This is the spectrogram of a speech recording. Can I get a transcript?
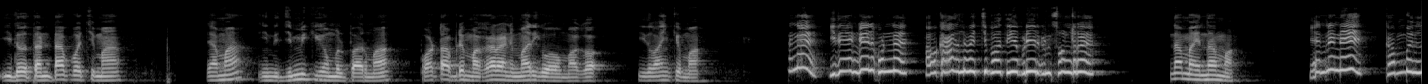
இதோ தண்டா போச்சுமா ஏம்மா இந்த ஜிம்மிக்கு கம்பல் பாருமா போட்டா அப்படியே மகாராணி மாதிரி மகம் இது வாங்கிக்கம்மா. அண்ணே இது எங்க இருக்குன்னு அவ காதுல வச்சு பார்த்து எப்படி இருக்குன்னு சொல்றேன் இந்தாம்மா இந்தாம்மா என்னண்ணே கம்பல்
